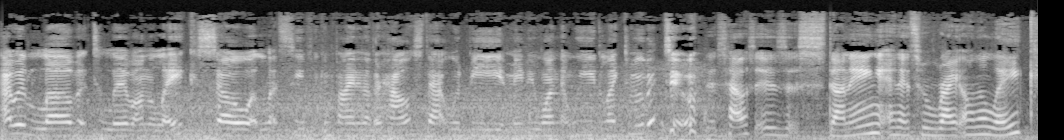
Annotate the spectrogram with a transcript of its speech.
I would love to live on the lake. So let's see if we can find another house that would be maybe one that we'd like to move into. This house is stunning and it's right on the lake.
